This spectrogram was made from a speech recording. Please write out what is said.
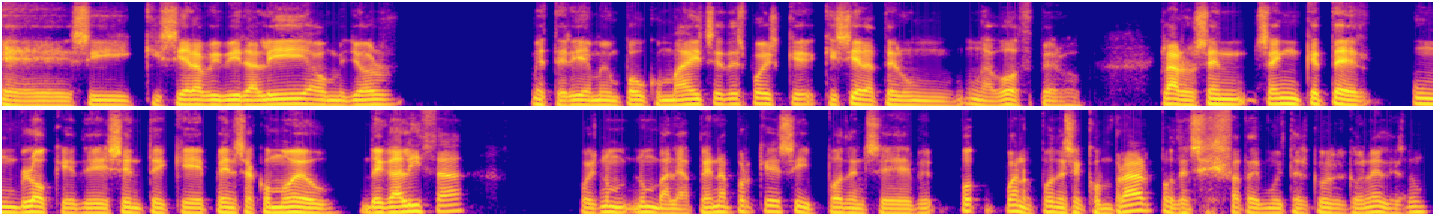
Eh, si quisiera vivir ali, ao mellor meteríame un pouco máis e despois que quisiera ter un, unha voz, pero claro, sen, sen que ter un bloque de xente que pensa como eu de Galiza, pois non, non vale a pena porque si sí, pódense, po, bueno, pódense comprar, pódense facer moitas cousas con eles, non?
